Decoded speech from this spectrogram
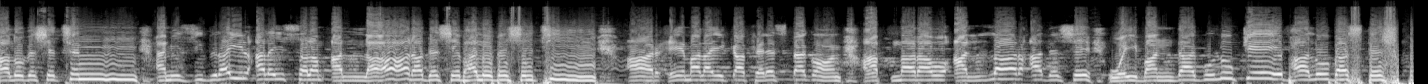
ভালোবেসেছেন। আমি জিব্রাইল আলাইহিস সালাম আল্লাহর আদেশে ভালোবেসেছি। আর এ মালাইকা ফেরেস্তাগণ আপনারাও আল্লাহর আদেশে ওই বান্দাগুলোকে ভালোবাসতে শুরু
